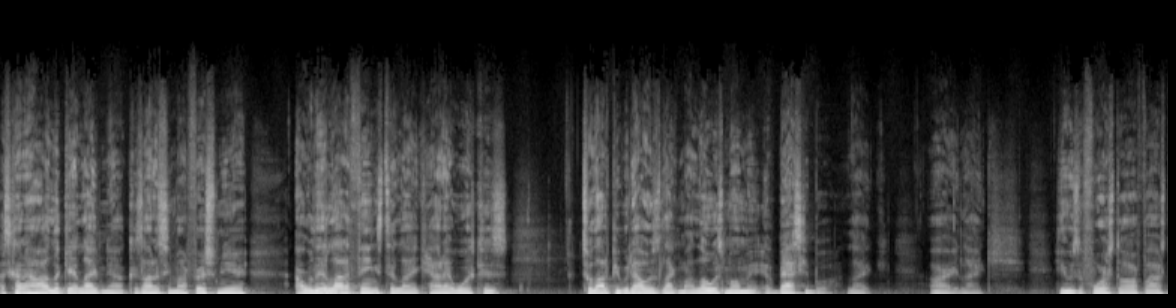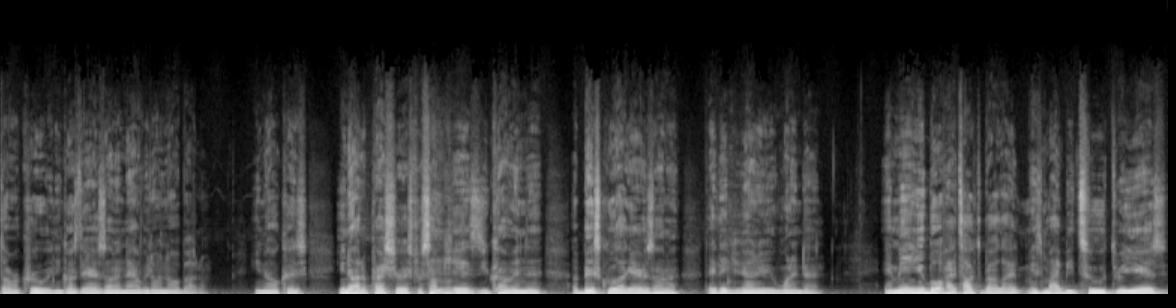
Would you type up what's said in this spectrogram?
that's kind of how I look at life now. Because honestly, my freshman year, I relate a lot of things to like how that was. Because to a lot of people, that was like my lowest moment of basketball. Like, all right, like he was a four star, five star recruit, and he goes to Arizona. Now we don't know about him. You know, because you know how the pressure is for some mm-hmm. kids. You come into a big school like Arizona, they think you're gonna be one and done. And me and you both had talked about like this might be two, three years,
